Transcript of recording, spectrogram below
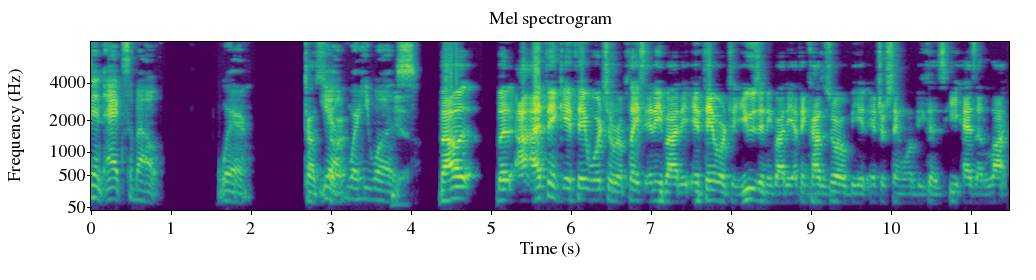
didn't ask about where. Kazutora. Yeah, where he was. But I, would- but I, I think if they were to replace anybody, if they were to use anybody, I think Kazutora would be an interesting one because he has a lot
